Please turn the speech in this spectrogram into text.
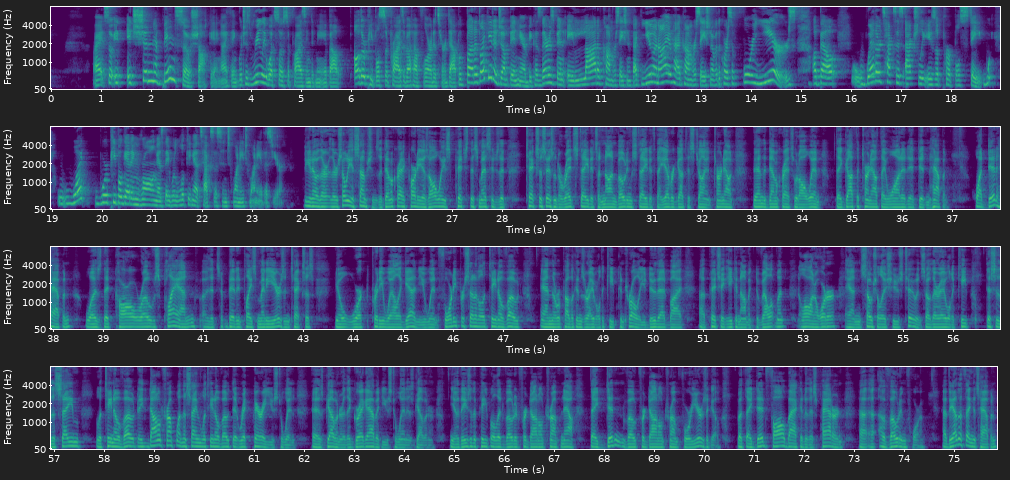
right? So it, it shouldn't have been so shocking, I think, which is really what's so surprising to me about other people's surprise about how Florida turned out. But, but I'd like you to jump in here because there's been a lot of conversation. In fact, you and I have had conversation over the course of four years about whether Texas actually is a purple state. What were people getting wrong as they were looking at Texas in 2020 this year? You know, there, there are so many assumptions. The Democratic Party has always pitched this message that Texas isn't a red state, it's a non voting state. If they ever got this giant turnout, then the Democrats would all win. They got the turnout they wanted, it didn't happen. What did happen was that Karl Rove's plan, uh, that's been in place many years in Texas, you know, worked pretty well again. You win 40% of the Latino vote and the Republicans are able to keep control. You do that by uh, pitching economic development, law and order, and social issues too. And so they're able to keep this is the same Latino vote. Donald Trump won the same Latino vote that Rick Perry used to win as governor, that Greg Abbott used to win as governor. You know, these are the people that voted for Donald Trump now. They didn't vote for Donald Trump four years ago, but they did fall back into this pattern uh, of voting for him. Uh, the other thing that's happened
